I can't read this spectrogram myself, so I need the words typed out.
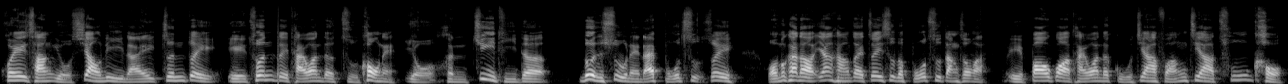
非常有效力来针对野村对台湾的指控呢，有很具体的论述呢来驳斥。所以我们看到央行在这一次的驳斥当中啊，也包括台湾的股价、房价、出口，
